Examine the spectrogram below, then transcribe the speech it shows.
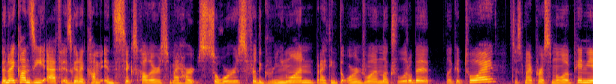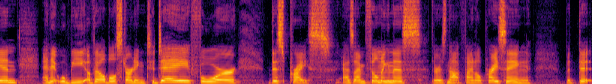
The Nikon ZF is gonna come in six colors. My heart soars for the green one, but I think the orange one looks a little bit like a toy, just my personal opinion, and it will be available starting today for this price. As I'm filming this, there is not final pricing, but th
